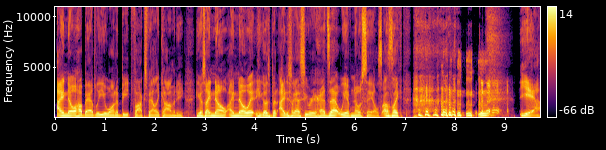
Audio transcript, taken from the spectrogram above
"I know how badly you want to beat Fox Valley Comedy." He goes, "I know, I know it." He goes, "But I just gotta see where your head's at. We have no sales." I was like. Yeah.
